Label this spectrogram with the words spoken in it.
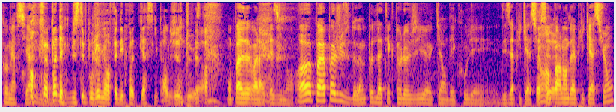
commercial. On mais, fait pas de euh, la publicité pour eux, mais on fait des podcasts qui parlent juste d'eux. On passe, voilà, quasiment. Oh, pas, pas juste de, un peu de la technologie euh, qui en découle et, et des applications. Ça, en vrai. parlant d'applications,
